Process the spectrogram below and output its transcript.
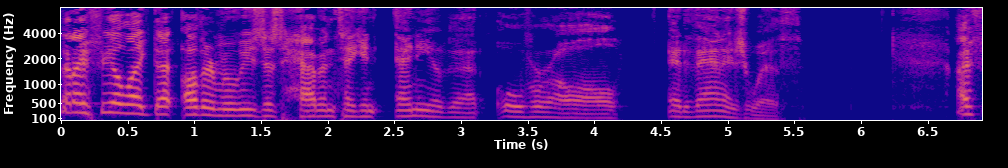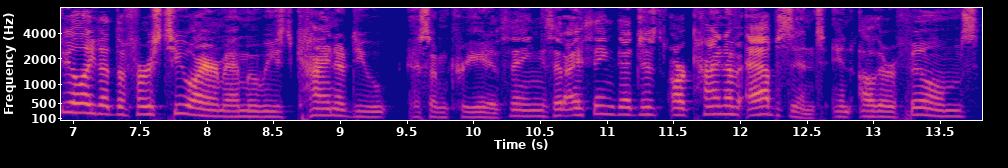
that I feel like that other movies just haven't taken any of that overall advantage with. I feel like that the first two Iron Man movies kind of do some creative things that I think that just are kind of absent in other films,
